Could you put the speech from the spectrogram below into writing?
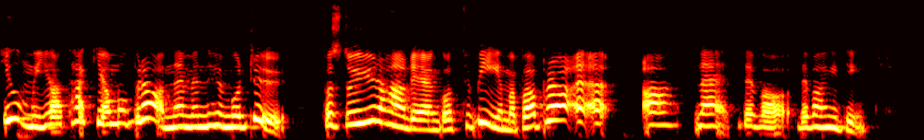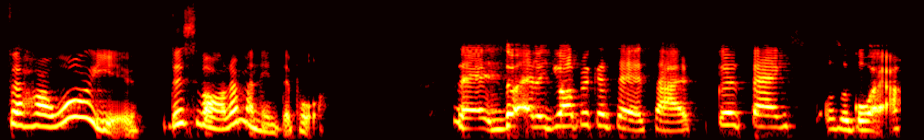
Jo men jag tack, jag mår bra. Nej men hur mår du? Fast då ju han redan gått förbi och man bara bra, äh, äh, ah, nej det var, det var ingenting. För how are you? Det svarar man inte på. Nej, då, eller jag brukar säga så här, good thanks, och så går jag.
